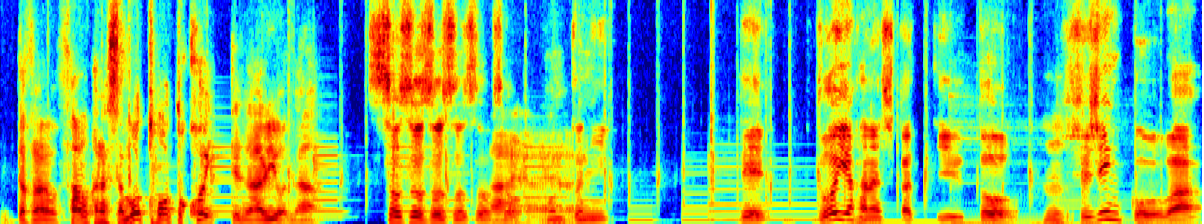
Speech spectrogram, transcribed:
うん。だからファンからしたらもっともっと来いってなるよな。そうそうそうそうそうはいはいはい本当に。で、どういう話かっていうと、うん。主人公は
